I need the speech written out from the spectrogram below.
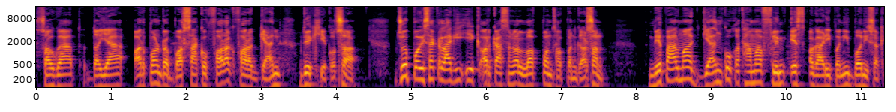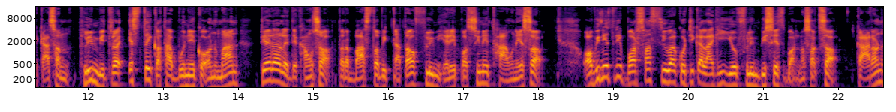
सौगात दया अर्पण र वर्षाको फरक फरक ग्याङ देखिएको छ। जो पैसाका लागि एक अर्कासँग लप्पन छप्पन गर्छन्। नेपालमा ग्याङको कथामा फिल्म यस अगाडि पनि बनिसकेका छन्। फिल्मभित्र यस्तै कथा बुनेको अनुमान टेलरले देखाउँछ तर वास्तविकता त फिल्म हेरेपछि नै थाहा हुनेछ। अभिनेत्री वर्षा शिवाकोटीका लागि यो फिल्म विशेष भन्न सक्छ। कारण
